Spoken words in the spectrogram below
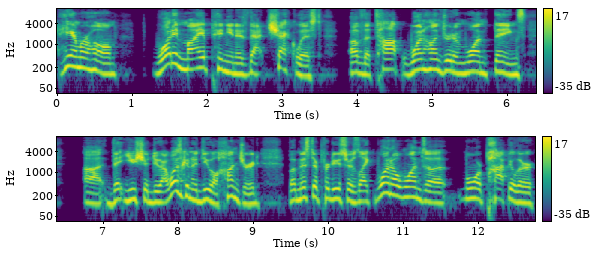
hammer home what, in my opinion, is that checklist of the top 101 things uh, that you should do. I was going to do 100, but Mr. Producer is like 101's a more popular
